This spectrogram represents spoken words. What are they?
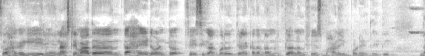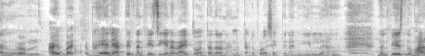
ಸೊ ಹಾಗಾಗಿ ಲಾಸ್ಟ್ ಟೈಮ್ ಆದಂತಹ ಎಡವಂಟು ಫೇಸಿಗೆ ಆಗಬಾರ್ದು ಅಂತೇಳಿ ಯಾಕಂದ್ರೆ ನನಗೆ ನನ್ನ ಫೇಸ್ ಭಾಳ ಇಂಪಾರ್ಟೆಂಟ್ ಐತಿ. ನನಗೆ ಭಯನೇ ಆಗ್ತೈತೆ ನನ್ನ ಫೇಸಿಗೆ ಏನಾರು ಆಯಿತು ಅಂತಂದ್ರೆ ನನಗೆ ತಡ್ಕೊಳ್ಳೋ ಶಕ್ತಿ ನನಗಿಲ್ಲ. ನನ್ನ ಫೇಸ್ನು ಭಾಳ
